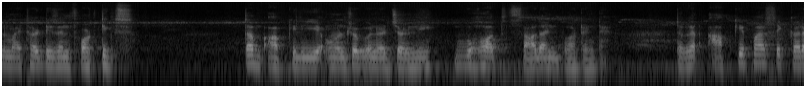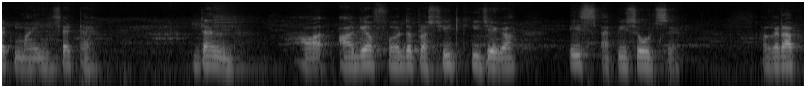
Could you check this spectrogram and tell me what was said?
in my thirties and forties तब आपके लिए ऑन्टरप्रेनर जर्नी बहुत ज़्यादा इंपॉर्टेंट है। तो अगर आपके पास एक करेक्ट माइंडसेट है देन आगे आप फर्दर प्रोसीड कीजिएगा इस एपिसोड से। अगर आप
